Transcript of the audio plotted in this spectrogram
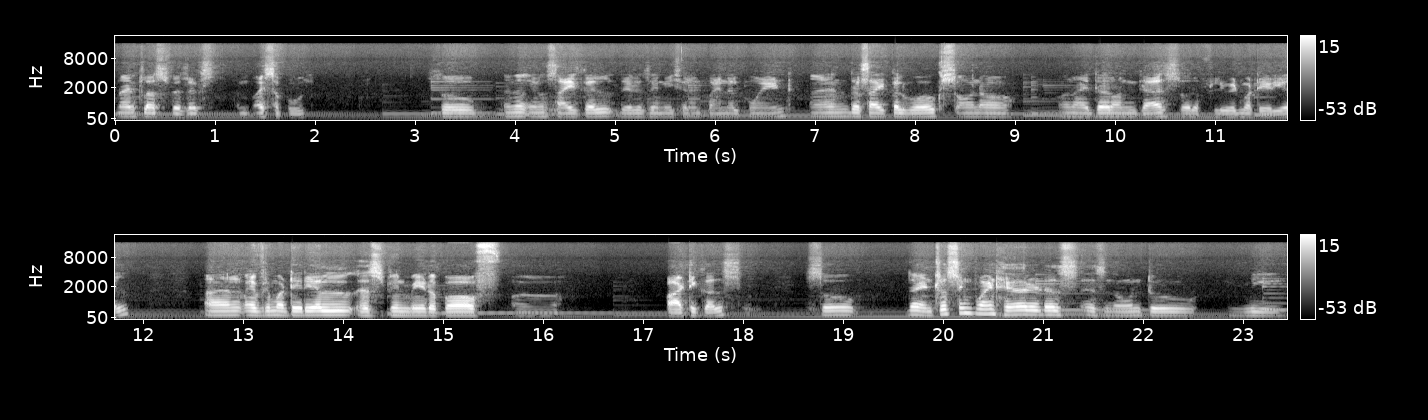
ninth class physics, I suppose. So in a, in a cycle, there is initial and final point, and the cycle works on a on either on gas or a fluid material, and every material has been made up of uh, particles. So the interesting point here it is is known to me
